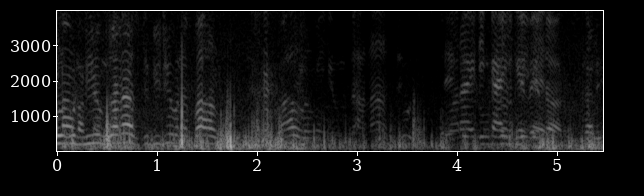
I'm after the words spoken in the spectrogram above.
নিয়ম জানা আছে ভিডিও মানে ভালো ভালো জানা আছে। তোমার আইডি কালকে বের খালি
